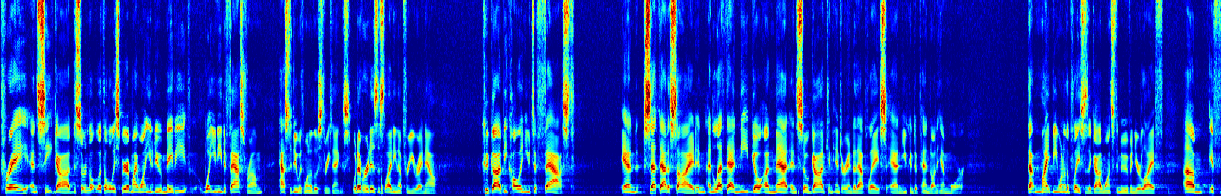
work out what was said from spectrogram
pray and seek God, discern what the Holy Spirit might want you to do, maybe what you need to fast from has to do with one of those three things. Whatever it is that's lighting up for you right now. Could God be calling you to fast and set that aside and, and let that need go unmet and so God can enter into that place and you can depend on Him more? That might be one of the places that God wants to move in your life. Um, if,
